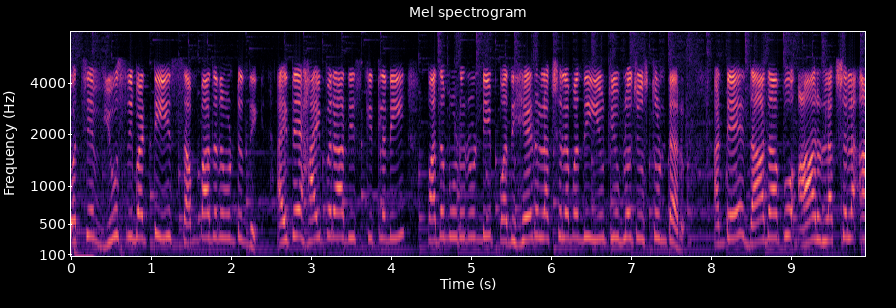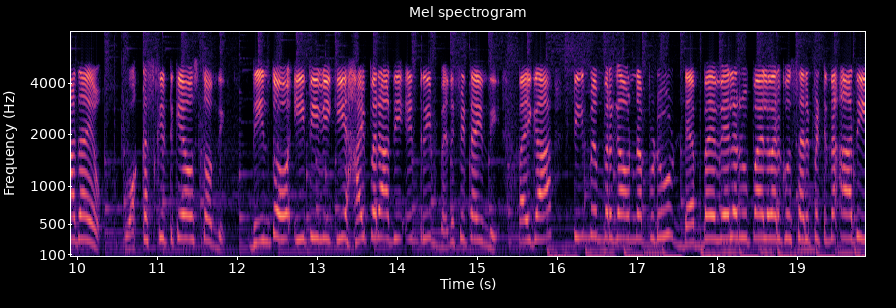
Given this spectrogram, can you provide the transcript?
వచ్చే వ్యూస్ని బట్టి సంపాదన ఉంటుంది. అయితే హైపర్ ఆది స్కిట్లని పదమూడు నుండి పదిహేడు లక్షల మంది యూట్యూబ్లో చూస్తుంటారు. అంటే దాదాపు ఆరు లక్షల ఆదాయం ఒక్క స్కిట్కే వస్తోంది. దీంతో ఈటీవీకి హైపర్ ఆది ఎంట్రీ బెనిఫిట్ అయింది. పైగా టీం మెంబర్గా ఉన్నప్పుడు డెబ్బై వేల రూపాయల వరకు సరిపెట్టిన ఆది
